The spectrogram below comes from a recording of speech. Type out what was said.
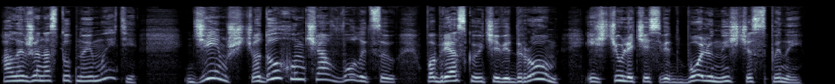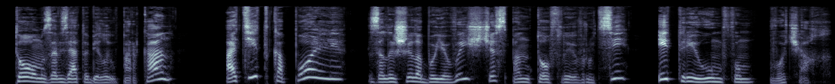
Але вже наступної миті Джим щодуху мчав вулицею, побрязкуючи відром і щулячись від болю нижче спини. Том завзято білив паркан, а тітка Поллі залишила бойовище з пантофлею в руці і тріумфом в очах.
